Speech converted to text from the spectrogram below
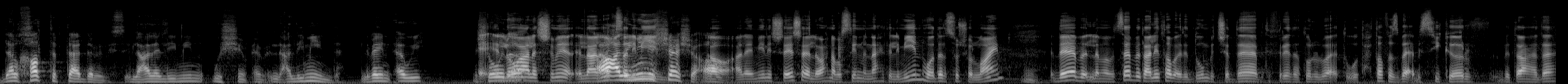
ده الخط بتاع الدبابيس اللي على اليمين والشم... اللي على اليمين ده اللي باين قوي. مش هو اللي هو على الشمال اللي على آه، على يمين. الشاشة، آه. آه على يمين الشاشة اللي إحنا باصين من ناحية اليمين هو ده ال suture line ده. لما بتثبت عليه طبقة الدهون بتشدها بتفردها طول الوقت وتحتفظ بقى بال C curve بتاعها ده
